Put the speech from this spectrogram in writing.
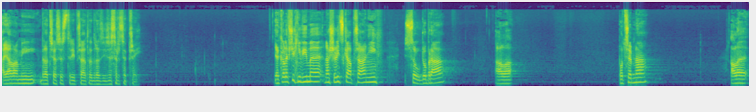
A já vám ji, bratři a sestry, přátelé drazí, ze srdce přeji. Jak ale všichni víme, naše lidská přání jsou dobrá, ale potřebná, ale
